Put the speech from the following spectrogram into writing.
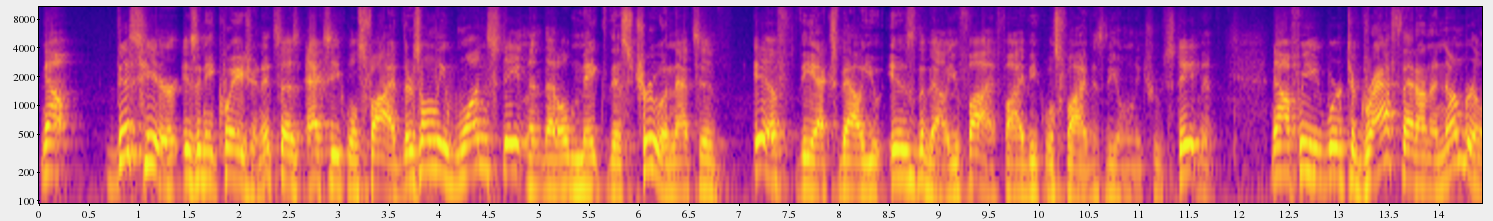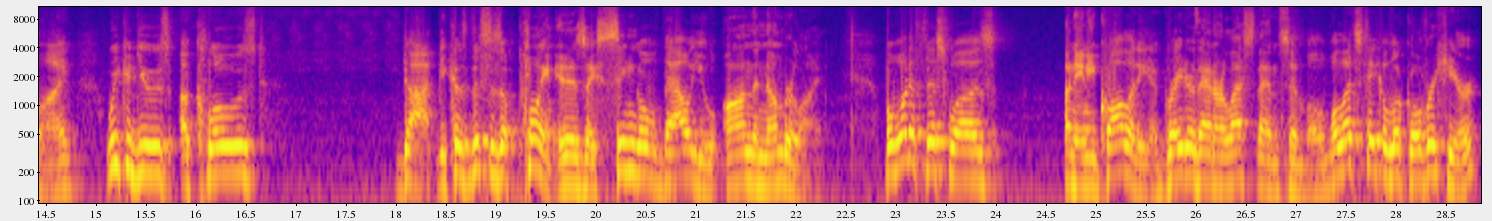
Now, this here is an equation. It says x equals 5. There's only one statement that will make this true, and that's if, if the x value is the value 5. 5 equals 5 is the only true statement. Now, if we were to graph that on a number line, we could use a closed dot, because this is a point. It is a single value on the number line. But what if this was an inequality, a greater than or less than symbol? Well, let's take a look over here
